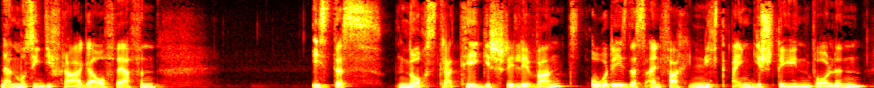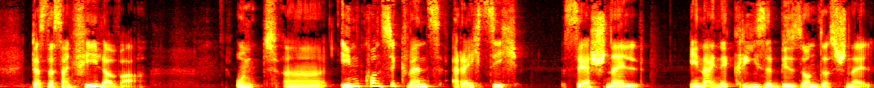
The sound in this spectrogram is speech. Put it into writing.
dann muss ich die Frage aufwerfen, ist das noch strategisch relevant oder ist das einfach nicht eingestehen wollen, dass das ein Fehler war? Und äh, in Konsequenz rächt sich sehr schnell, in einer Krise besonders schnell.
